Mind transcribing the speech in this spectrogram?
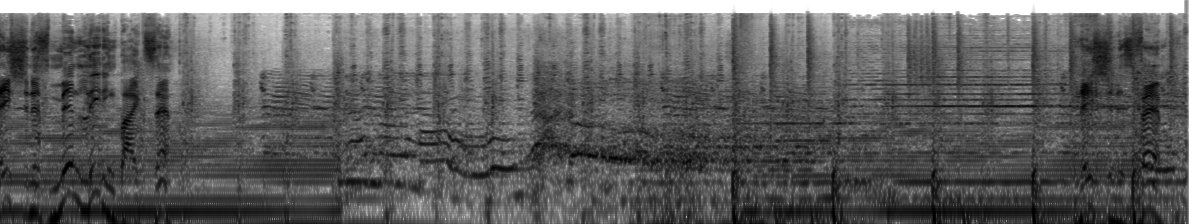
Nation is men leading by example. Family.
